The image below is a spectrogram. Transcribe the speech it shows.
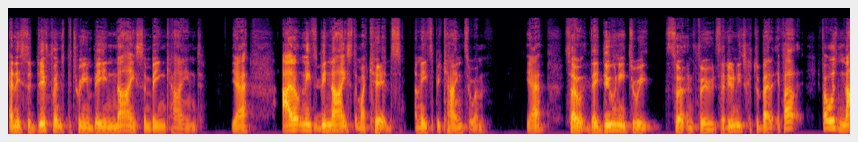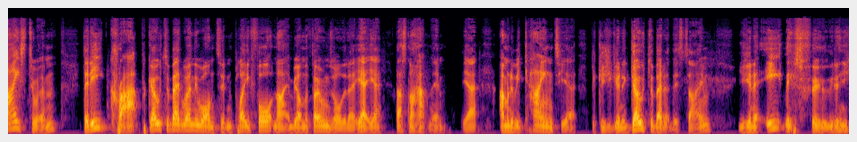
And it's the difference between being nice and being kind. Yeah. I don't need to be mm-hmm. nice to my kids. I need to be kind to them. Yeah. So mm-hmm. they do need to eat certain foods. They do need to go to bed. If I if I was nice to them, they'd eat crap, go to bed when they wanted, and play Fortnite and be on the phones all the day. Yeah, yeah. That's not happening. Yeah. I'm going to be kind to you because you're going to go to bed at this time you're going to eat this food, and you,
